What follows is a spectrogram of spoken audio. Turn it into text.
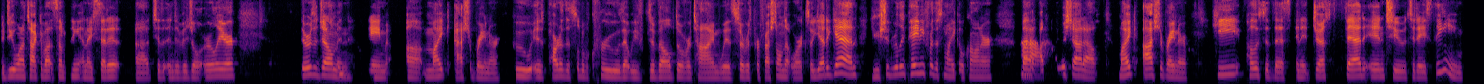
I do want to talk about something, and I said it uh, to the individual earlier there is a gentleman named uh, Mike Ashbrainer who is part of this little crew that we've developed over time with Service Professional Network. So yet again, you should really pay me for this, Mike O'Connor. But ah. a shout out, Mike Ashbrainer. He posted this, and it just fed into today's theme.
